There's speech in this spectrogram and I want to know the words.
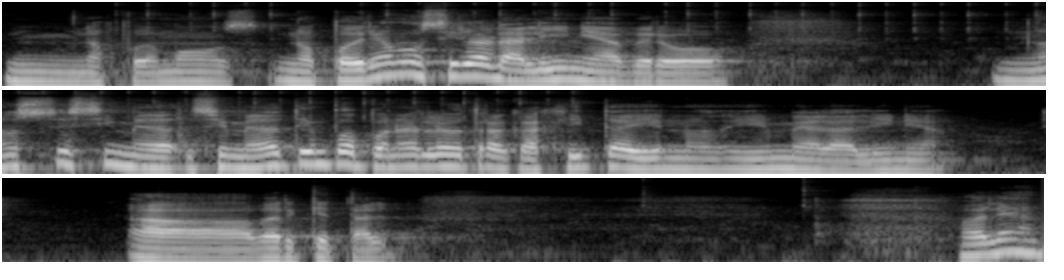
Nos podemos, nos podríamos ir a la línea, pero no sé si me da, si me da tiempo a ponerle otra cajita e irme a la línea a ver qué tal. ¿Vale?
